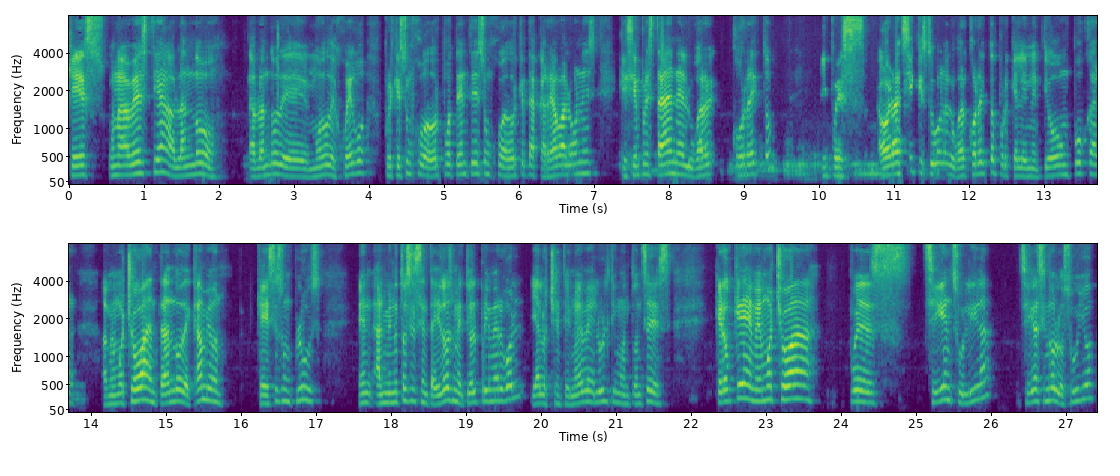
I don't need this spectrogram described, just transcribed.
que es una bestia, hablando hablando de modo de juego, porque es un jugador potente, es un jugador que te acarrea balones, que siempre está en el lugar correcto. Y pues ahora sí que estuvo en el lugar correcto porque le metió un pócar a Memo Ochoa entrando de cambio, que ese es un plus. Al minuto 62 metió el primer gol y al 89 el último. Entonces, creo que Memo Ochoa, pues, sigue en su liga, sigue haciendo lo suyo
